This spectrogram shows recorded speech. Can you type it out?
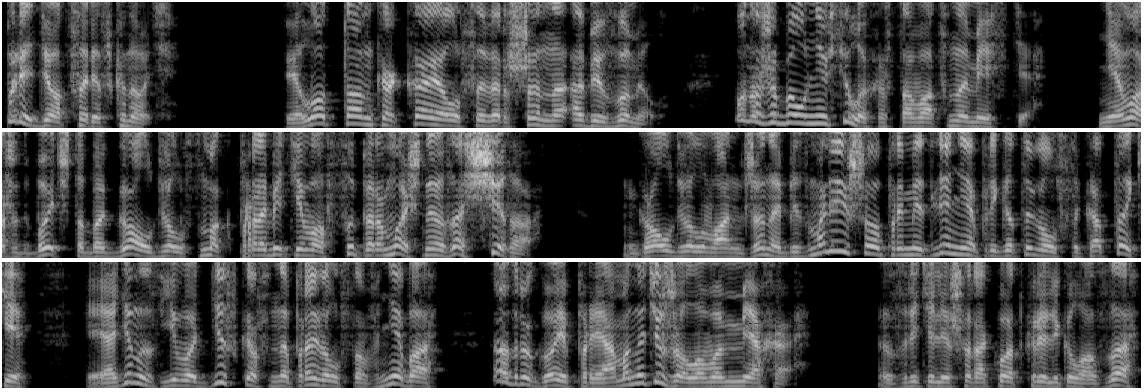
придётся рискнуть. Пилот танка Кайл совершенно обезумел. Он уже был не в силах оставаться на месте. Не может быть, чтобы Голдвилл смог пробить его супермощную защиту. Голдвилл Ван Джена без малейшего промедления приготовился к атаке, и один из его дисков направился в небо, а другой прямо на тяжелого меха. Зрители широко открыли глаза.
